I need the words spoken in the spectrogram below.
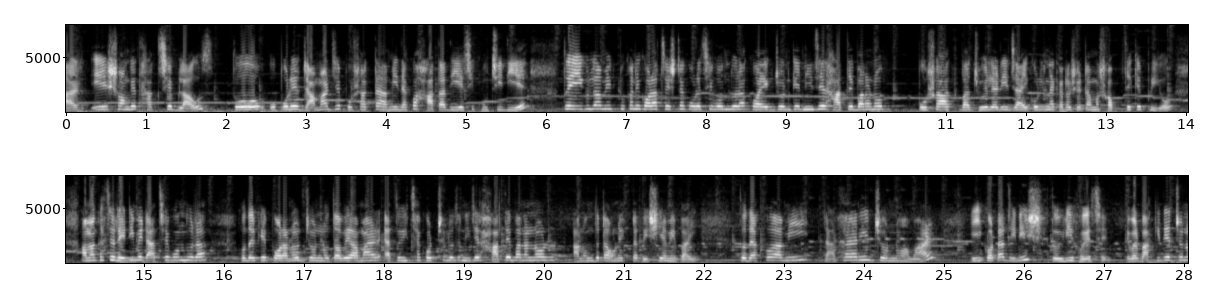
আর এর সঙ্গে থাকছে ব্লাউজ। তো উপরের জামার যে পোশাকটা আমি দেখো হাতা দিয়েছি, কুচি দিয়ে। তো এইগুলো আমি একটুখানি করার চেষ্টা করেছি বন্ধুরা। কয়েকজনকে নিজের হাতে বানানো পোশাক বা জুয়েলারি যাই করি না কেন সেটা আমার সব থেকে প্রিয়। আমার কাছে রেডিমেড আছে বন্ধুরা ওদেরকে পরানোর জন্য। তবে আমার এত ইচ্ছা করছিল যে নিজের হাতে বানানোর আনন্দটা অনেকটা বেশি আমি পাই। তো দেখো আমি রাধারানীর জন্য আমার এই কটা জিনিস তৈরি হয়েছে। এবার বাকিদের জন্য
